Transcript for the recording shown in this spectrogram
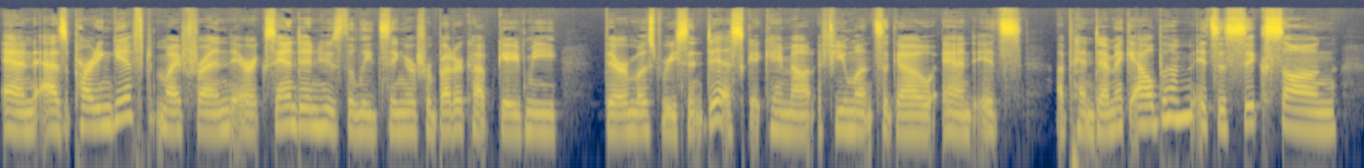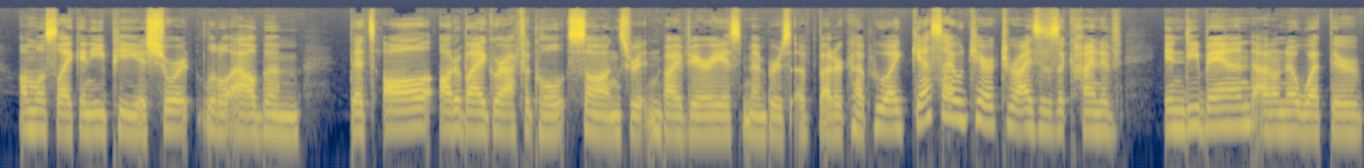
And as a parting gift, my friend Eric Sandin, who's the lead singer for Buttercup, gave me their most recent disc. It came out a few months ago and it's a pandemic album. It's a six song, almost like an EP, a short little album that's all autobiographical songs written by various members of Buttercup, who I guess I would characterize as a kind of indie band. I don't know what their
